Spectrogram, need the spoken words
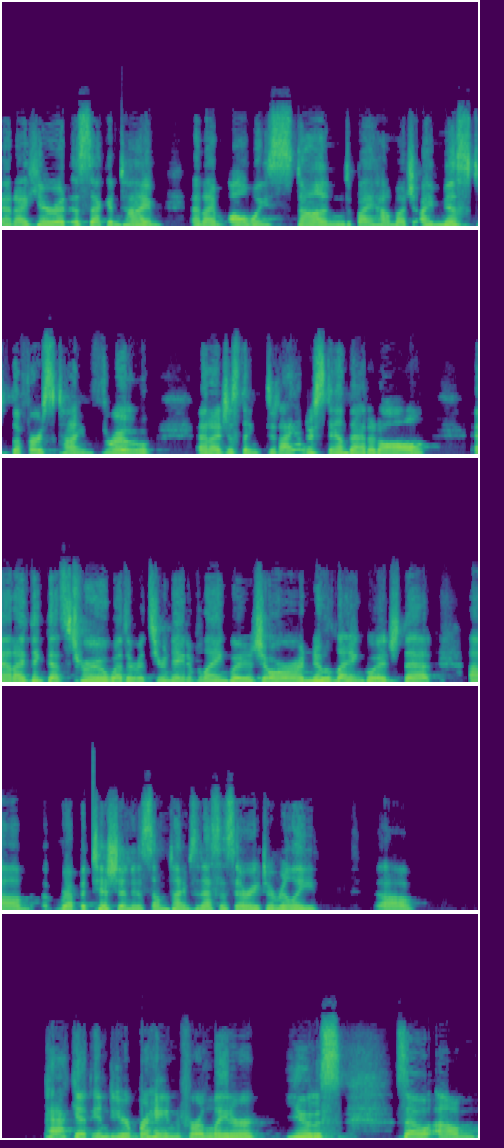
and I hear it a second time. And I'm always stunned by how much I missed the first time through. And I just think, did I understand that at all? And I think that's true whether it's your native language or a new language, that um, repetition is sometimes necessary to really uh, pack it into your brain for later use. So um,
